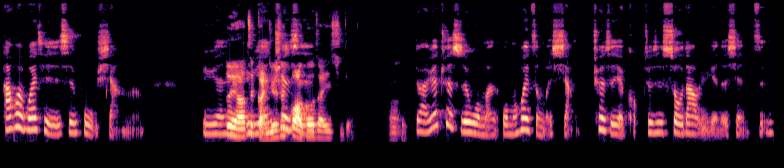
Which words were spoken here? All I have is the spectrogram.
它会不会其实是互相呢？语言对啊，这感觉是挂钩在一起的。嗯，对啊，因为确实我们我们会怎么想，确实也就是受到语言的限制，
